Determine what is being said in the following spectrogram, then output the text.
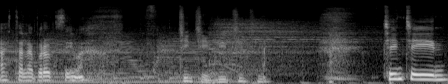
Hasta la próxima. Chin chin, chin chin. Chin chin.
